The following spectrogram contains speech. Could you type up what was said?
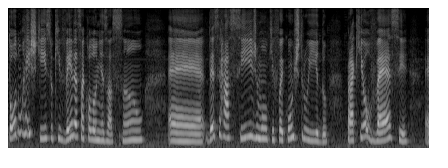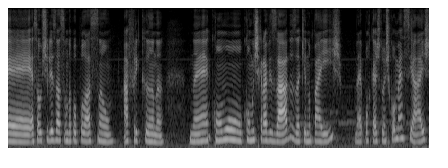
todo um resquício que vem dessa colonização, é, desse racismo que foi construído para que houvesse é, essa utilização da população africana né, como, como escravizados aqui no país, né, por questões comerciais.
